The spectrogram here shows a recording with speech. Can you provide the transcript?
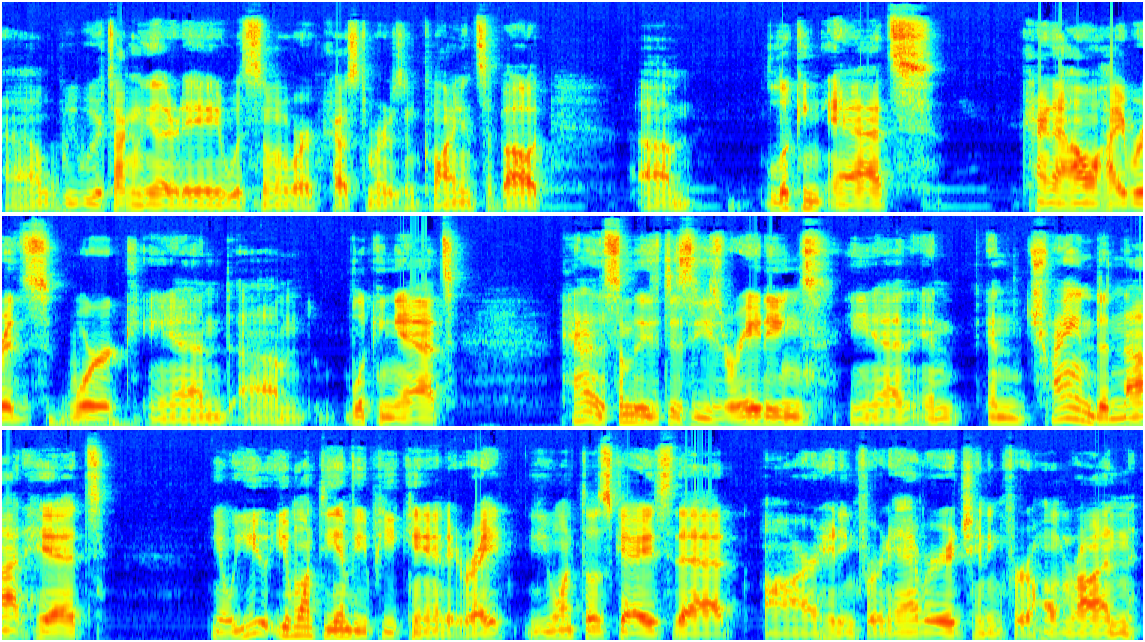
uh, we, we, were talking the other day with some of our customers and clients about um, looking at kind of how hybrids work and um, looking at kind of some of these disease ratings and, and, and trying to not hit you know, you, you want the MVP candidate, right? You want those guys that are hitting for an average, hitting for a home run,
